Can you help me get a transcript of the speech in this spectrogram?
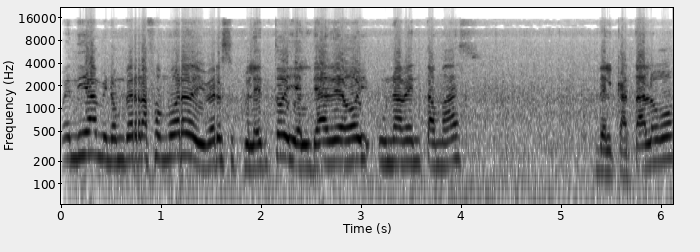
Buen día, mi nombre es Rafa Mora de Vivero Suculento y el día de hoy una venta más del catálogo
